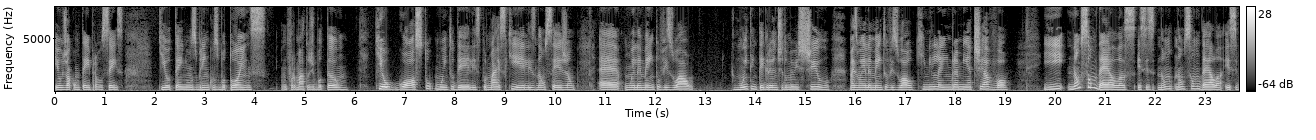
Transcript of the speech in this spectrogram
Eu já contei para vocês que eu tenho uns brincos botões em formato de botão que eu gosto muito deles, por mais que eles não sejam é, um elemento visual muito integrante do meu estilo, mas um elemento visual que me lembra minha tia-avó. E não são delas, esses não, não são dela esse,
